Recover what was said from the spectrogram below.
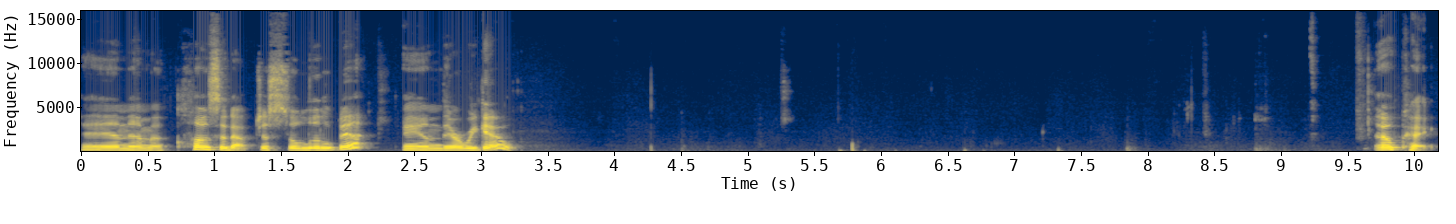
And I'm going to close it up just a little bit and there we go. Okay,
